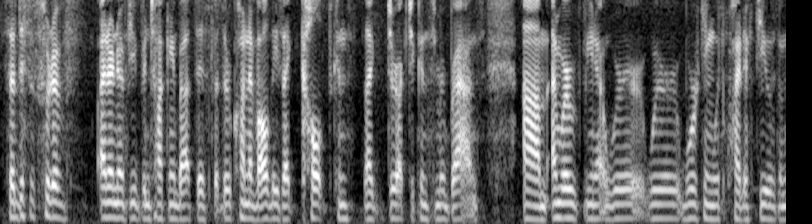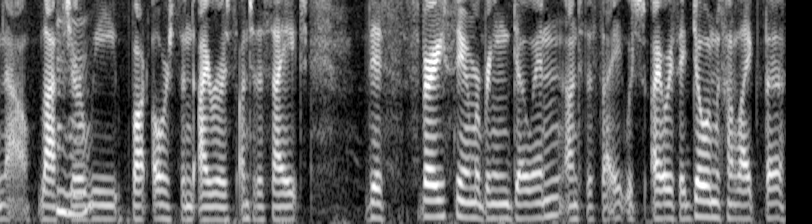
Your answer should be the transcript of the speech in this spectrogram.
So this is sort of, I don't know if you've been talking about this, but they're kind of all these like cult, cons- like direct to consumer brands. Um, and we're, you know, we're, we're working with quite a few of them now. Last year we brought Ors and Iris onto the site. This very soon we're bringing Dôen onto the site, which I always say Dôen was kind of like the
